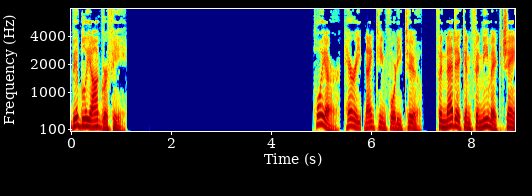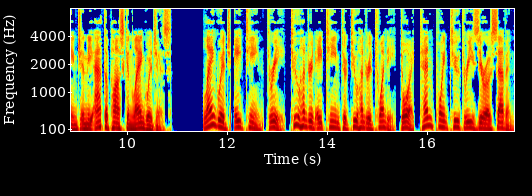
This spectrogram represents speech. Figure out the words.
Bibliography. Hoijer, Harry. 1942. Phonetic and Phonemic Change in the Athapascan Languages. Language 18 3 218 to 220 doi 10.2307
